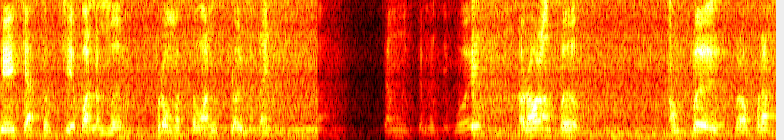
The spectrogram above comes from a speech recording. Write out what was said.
គេចាត់ទុកជាបទល្មើសព្រហ្មទណ្ឌដោយម្ដេចអញ្ចឹ ងចំណុចទី1រាល់អំពើអំពើប្រព្រឹត្ត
